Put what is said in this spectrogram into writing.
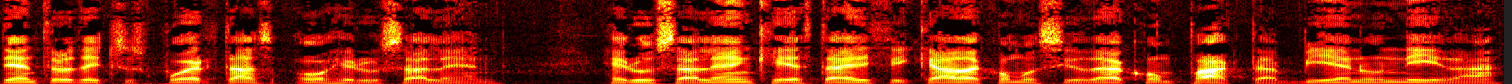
dentro de tus puertas, oh Jerusalén. Jerusalén que está edificada como ciudad compacta, bien unida,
